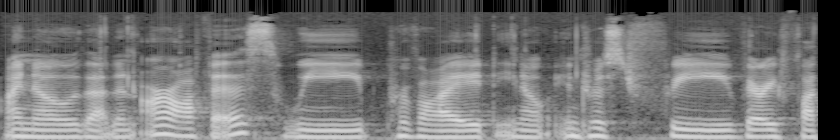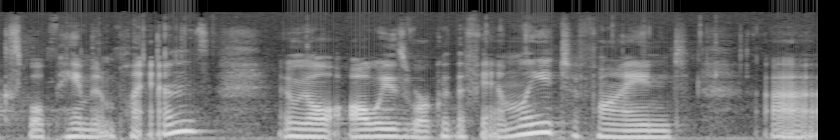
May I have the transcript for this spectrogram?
I know that in our office we provide, you know, interest-free, very flexible payment plans, and we'll always work with the family to find uh,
